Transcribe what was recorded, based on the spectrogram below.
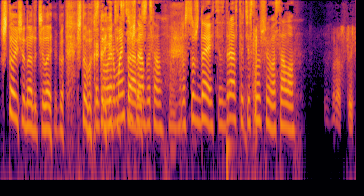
Что еще надо человеку, чтобы как Что вы романтично старость? об этом рассуждаете. Здравствуйте, слушаю вас, алло. Здравствуйте,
